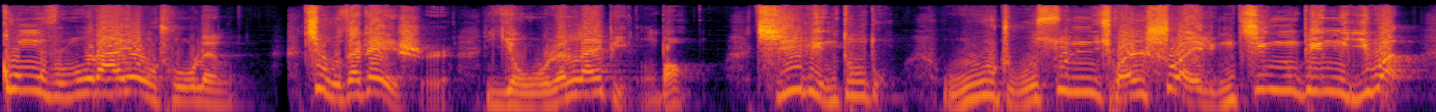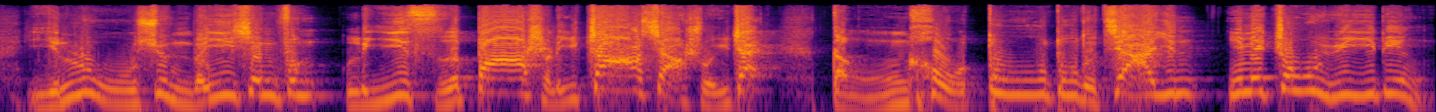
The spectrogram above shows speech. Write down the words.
功夫不大，又出来了。就在这时，有人来禀报：启禀都督，吴主孙权率领精兵一万，以陆逊为先锋，离此八十里，扎下水寨，等候都督的佳音。因为周瑜一病，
